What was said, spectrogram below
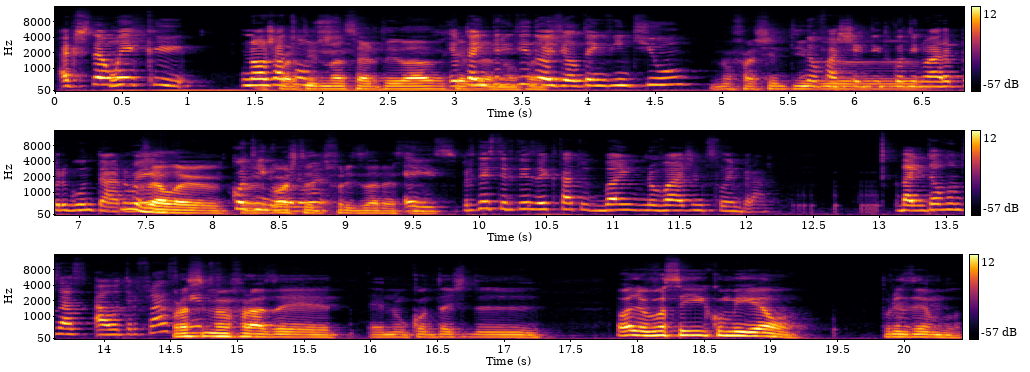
A questão é que nós já a partir estamos. de uma certa idade. Eu tenho dizer, não 32, faz- ele tem 21, Não faz sentido. não faz sentido continuar a perguntar, Mas é? ela Continua, gosta é? de frisar essa. É isso. Para ter certeza que está tudo bem, não vai a gente se lembrar. Bem, então vamos à, à outra frase. A próxima frase é, é no contexto de Olha, vou sair com o Miguel, por exemplo.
